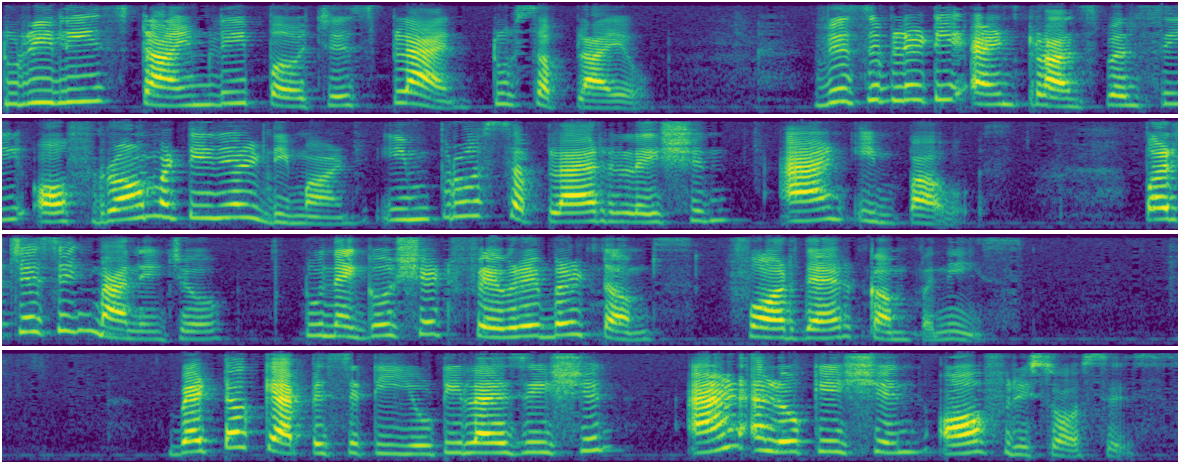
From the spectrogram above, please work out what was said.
to release timely purchase plan to supplier. Visibility and transparency of raw material demand improves supplier relation and empowers purchasing manager to negotiate favorable terms for their companies. Better capacity utilization and allocation of resources.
